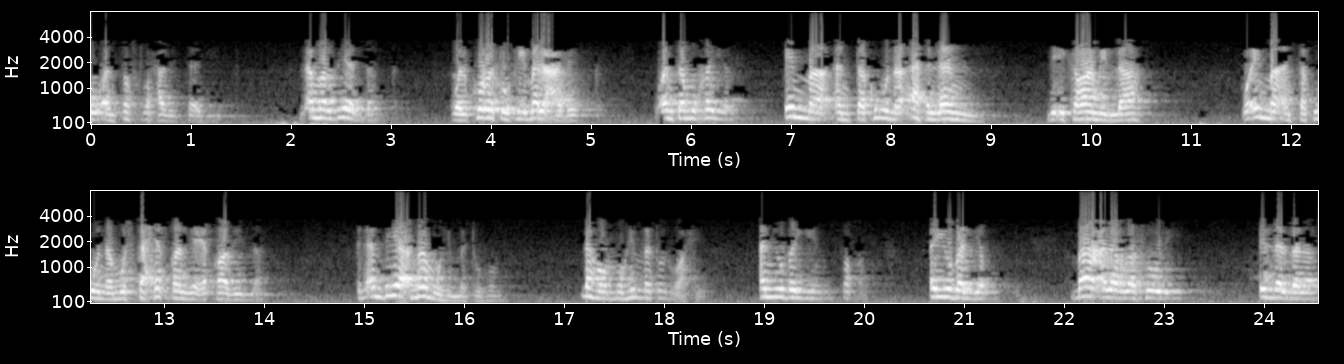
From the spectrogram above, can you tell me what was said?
أو أن تصلح للتأديب. الأمر بيدك والكرة في ملعبك وأنت مخير. إما أن تكون أهلا لإكرام الله وإما أن تكون مستحقا لعقاب الله. الأنبياء ما مهمتهم. لهم مهمة واحدة أن يبين فقط. أن يبلغ ما على الرسول إلا البلاغ.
